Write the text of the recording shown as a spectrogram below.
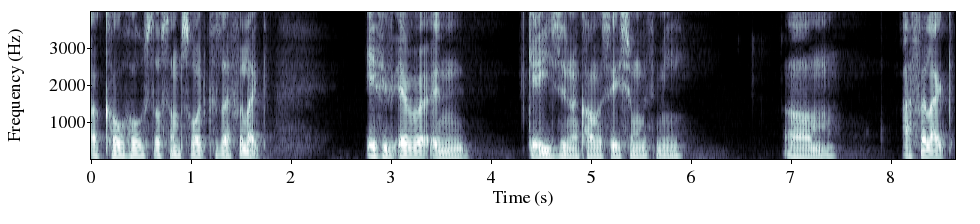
a co-host of some sort because I feel like if you've ever engaged in a conversation with me, um, I feel like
